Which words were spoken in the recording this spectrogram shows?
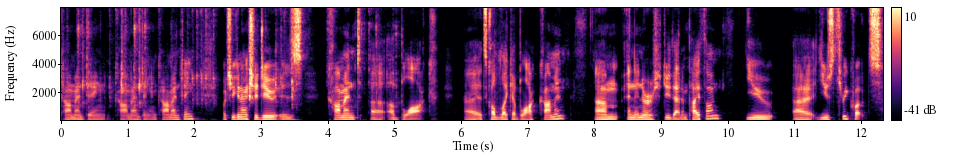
commenting, commenting, and commenting, what you can actually do is comment uh, a block. Uh, it's called like a block comment. Um, and in order to do that in Python, you uh, use three quotes.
